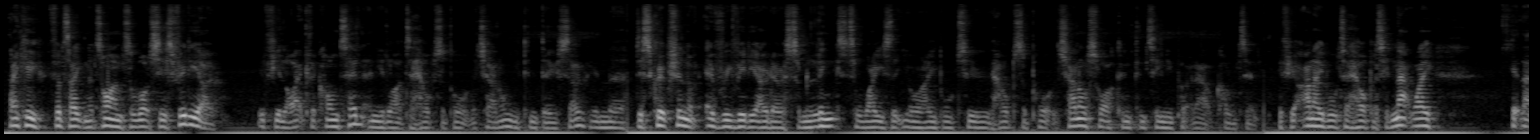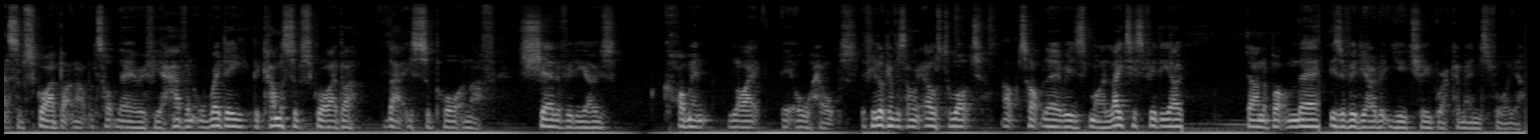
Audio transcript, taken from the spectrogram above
Thank you for taking the time to watch this video. If you like the content and you'd like to help support the channel, you can do so. In the description of every video, there are some links to ways that you're able to help support the channel so I can continue putting out content. If you're unable to help us in that way, hit that subscribe button up the top there. If you haven't already, become a subscriber. That is support enough. Share the videos, comment, like, it all helps. If you're looking for something else to watch, up top there is my latest video. Down the bottom there is a video that YouTube recommends for you.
